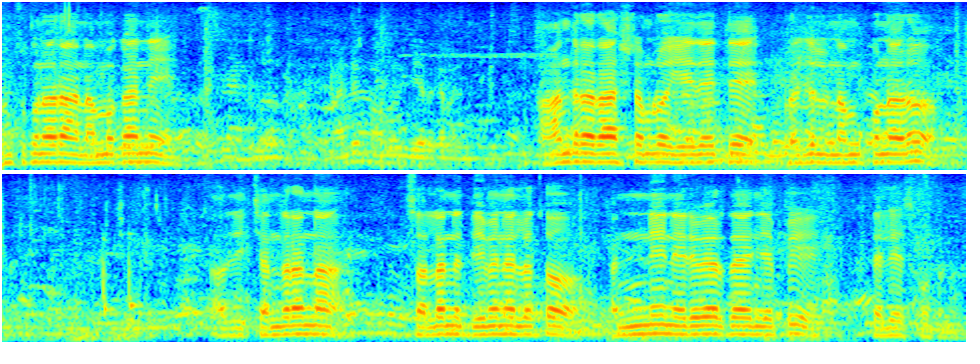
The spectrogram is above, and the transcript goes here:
ఉంచుకున్నారో? ఆ నమ్మకాన్ని ఆంధ్ర రాష్ట్రంలో ఏదైతే ప్రజలు నమ్ముకున్నారో అది చంద్రన్న చల్లని దీవెనలతో అన్నీ నెరవేరుతాయని చెప్పి తెలియజేసుకుంటున్నాను.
